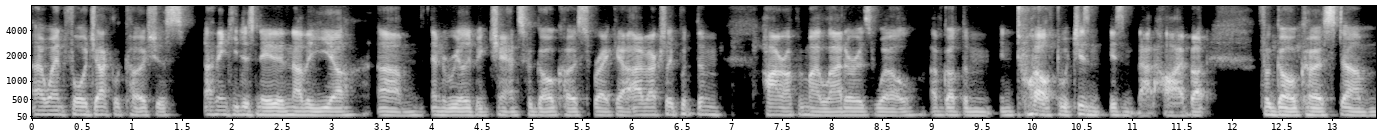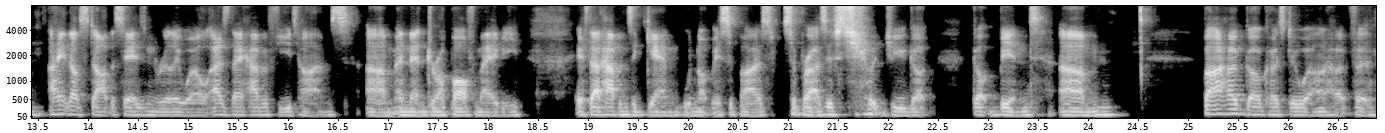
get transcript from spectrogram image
I went for Jack Lukosius. I think he just needed another year um, and a really big chance for Gold Coast breakout. I've actually put them higher up in my ladder as well. I've got them in 12th, which isn't isn't that high, but for Gold Coast, um, I think they'll start the season really well as they have a few times, um, and then drop off maybe. If that happens again, would not be surprised surprised if Stuart Dew got got binned. Um, but I hope Gold Coast do well. I hope for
